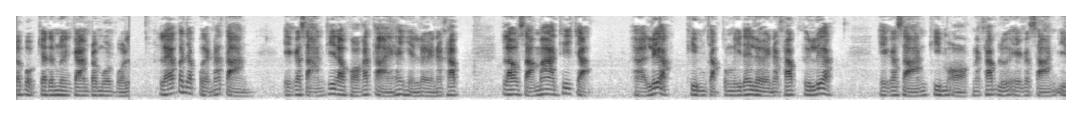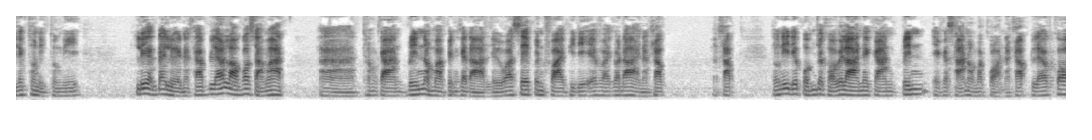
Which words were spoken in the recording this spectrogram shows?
ระบบจะดำเนินการประมวลผล แล้วก็จะเปิดหน้าต่างเอกสารที่เราขอคัดถ่ายให้เห็นเลยนะครับ เราสามารถที่จะเลือกพิมพ์จากตรงนี้ได้เลยนะครับ คือเลือกเอกสารพิมพ์ออกนะครับ หรือเอกสารอิเล็กทรอนิกส์ตรงนี้เลือกได้เลยนะครับ แล้วเราก็สามารถาทำการปริ้นออกมาเป็นกระดาษ หรือว่าเซฟเป็นไฟล์ PDF ไว้ก็ได้นะครับนะครับ ตรงนี้เดี๋ยวผมจะขอเวลาในการปริ้นเอกสารออกมาก่อนนะครับ แล้วก็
